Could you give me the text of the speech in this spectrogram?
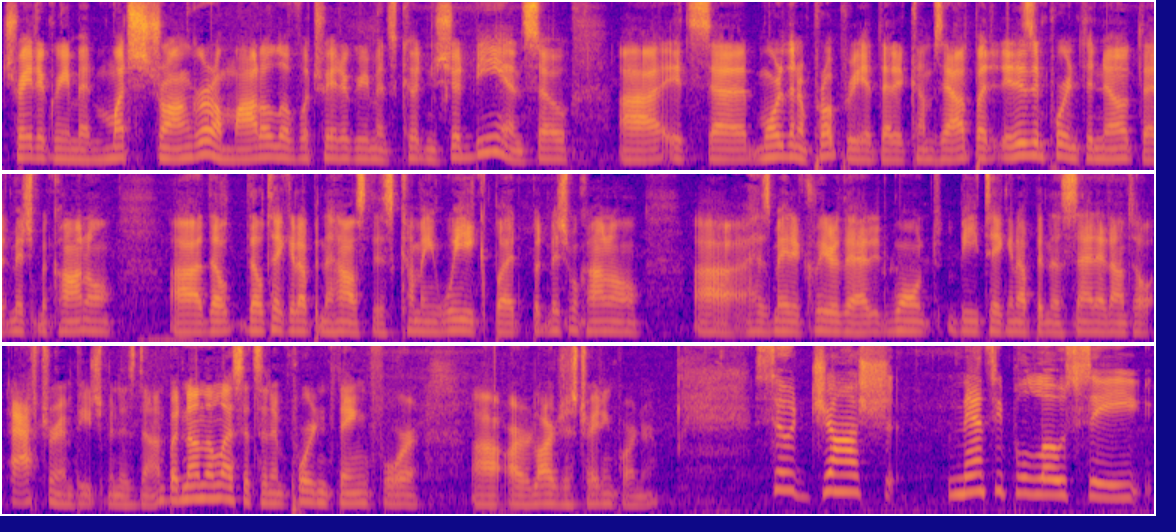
trade agreement much stronger, a model of what trade agreements could and should be. And so uh, it's uh, more than appropriate that it comes out. But it is important to note that Mitch McConnell. Uh, they'll they'll take it up in the House this coming week, but but Mitch McConnell uh, has made it clear that it won't be taken up in the Senate until after impeachment is done. But nonetheless, it's an important thing for uh, our largest trading partner. So, Josh, Nancy Pelosi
